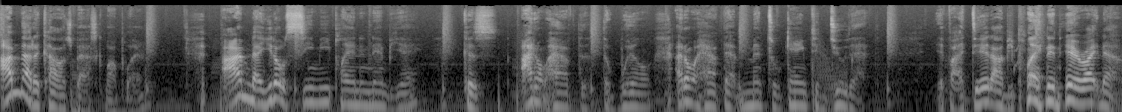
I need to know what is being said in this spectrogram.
I'm not a college basketball player. I'm not you don't see me playing in the NBA because I don't have the, the will. I don't have that mental game to do that. If I did, I'd be playing in here right now.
